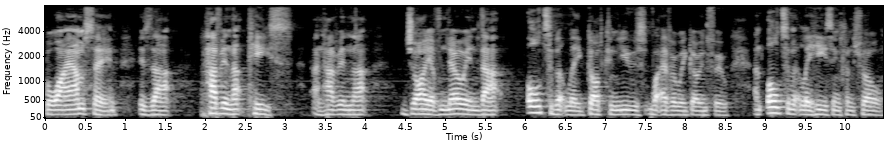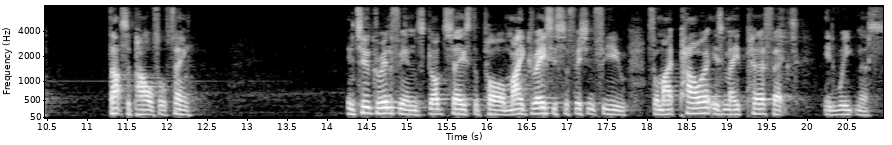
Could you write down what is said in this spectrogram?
But what I am saying is that having that peace and having that joy of knowing that ultimately God can use whatever we're going through, and ultimately He's in control. That's a powerful thing. In 2 Corinthians, God says to Paul, My grace is sufficient for you, for my power is made perfect in weakness.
